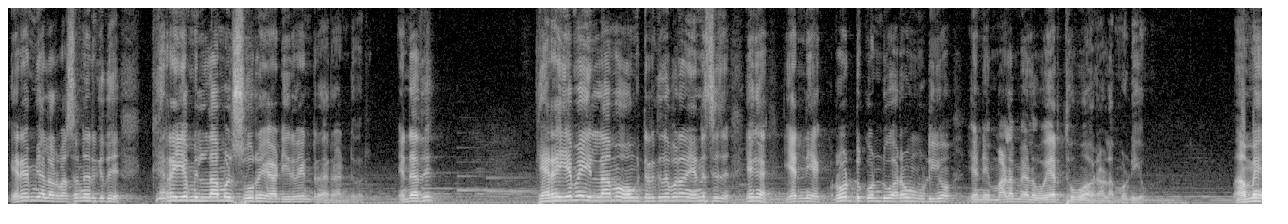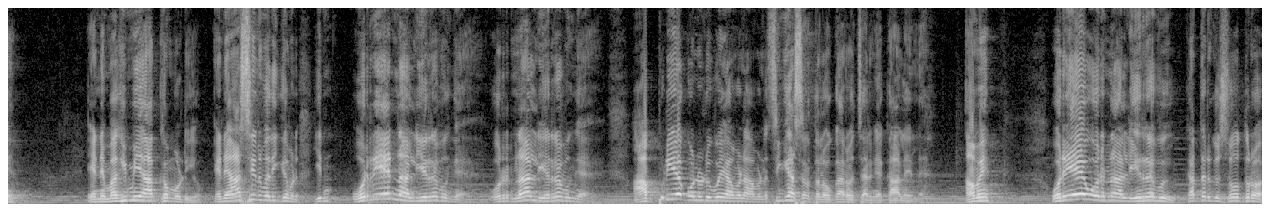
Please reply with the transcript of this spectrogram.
இறைமையால் ஒரு வசனம் இருக்குது கரையம் இல்லாமல் சூறையாடிடுவேன்றார் ஆண்டவர். என்னது? கரையமே இல்லாமல் உங்ககிட்ட இருக்கிறத பூரா என்ன செய்யுது ஏங்க என்னை ரோட்டு கொண்டு வரவும் முடியும் என்னை மலை மேலே உயர்த்தவும் அவரால் முடியும். ஆமே என்னை மகிமையாக்க முடியும். என்னை ஆசீர்வதிக்க முடியும். இன்- ஒரே நாள் இரவுங்க. ஒரு நாள் இரவுங்க. அப்படியே கொண்டுட்டு போய் அவனை அவனை சிங்காசனத்தில் உட்கார வச்சாருங்க காலையில். அவன் ஒரே ஒரு நாள் இரவு. கத்தருக்கு சோத்திரம்.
